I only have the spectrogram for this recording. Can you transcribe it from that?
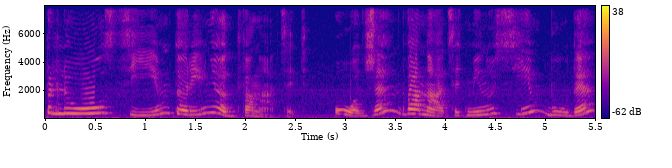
плюс 7 дорівнює 12. Отже, 12 мінус 7 буде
